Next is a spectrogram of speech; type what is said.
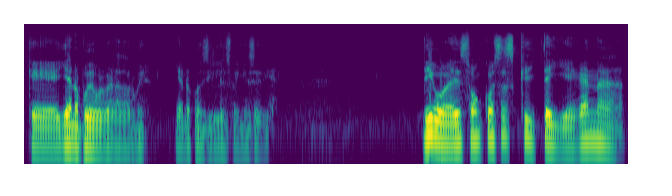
que ya no pude volver a dormir, ya no concilié el sueño ese día. Digo, son cosas que te llegan a,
